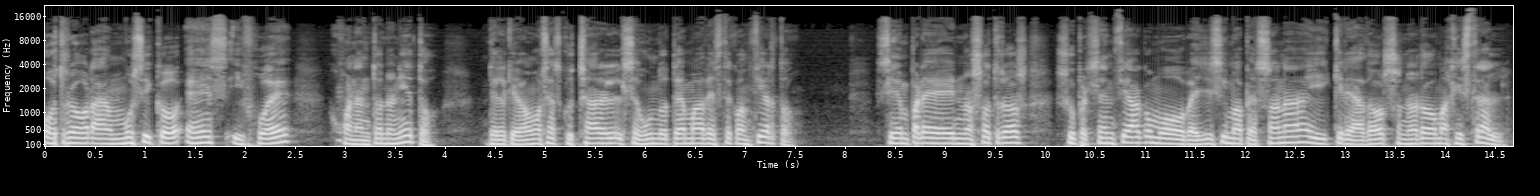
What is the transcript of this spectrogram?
Otro gran músico es y fue Juan Antonio Nieto, del que vamos a escuchar el segundo tema de este concierto. Siempre en nosotros su presencia como bellísima persona y creador sonoro magistral.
